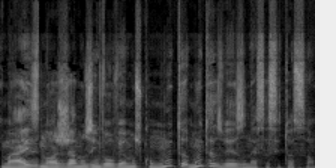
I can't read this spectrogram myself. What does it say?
Mas nós já nos envolvemos com muita, muitas vezes nessa situação.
